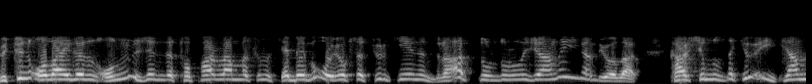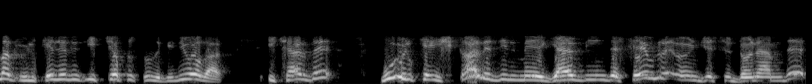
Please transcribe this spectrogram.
Bütün olayların onun üzerinde toparlanmasının sebebi o. Yoksa Türkiye'nin rahat durdurulacağına inanıyorlar. Karşımızdaki insanlar ülkelerin iç yapısını biliyorlar. İçeride bu ülke işgal edilmeye geldiğinde Sevre öncesi dönemde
